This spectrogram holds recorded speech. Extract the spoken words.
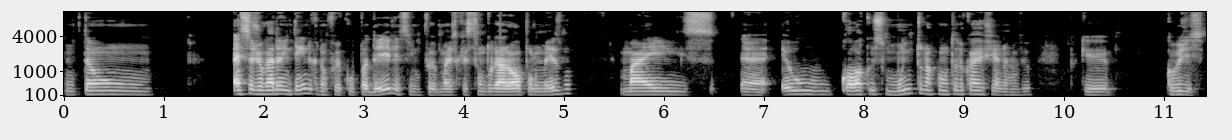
Então, essa jogada eu entendo que não foi culpa dele, assim, foi mais questão do Garópolo mesmo, mas é, eu coloco isso muito na conta do Kyle Shanahan, viu? Porque como eu disse,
